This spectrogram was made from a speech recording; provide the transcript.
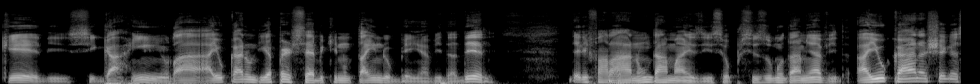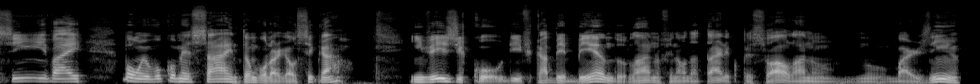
que, de cigarrinho lá. Aí o cara um dia percebe que não tá indo bem a vida dele. Ele fala: Ah, não dá mais isso, eu preciso mudar a minha vida. Aí o cara chega assim e vai: Bom, eu vou começar, então vou largar o cigarro em vez de, de ficar bebendo lá no final da tarde com o pessoal, lá no, no barzinho,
